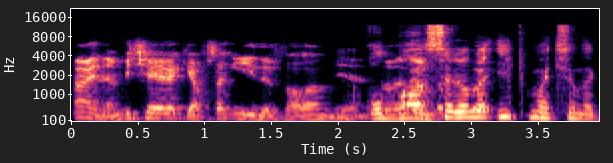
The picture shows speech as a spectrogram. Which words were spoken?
Aynen bir çeyrek yapsak iyidir falan diye. O Sonra Barcelona ilk maçını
